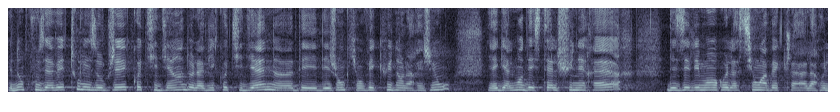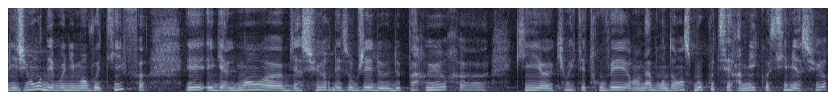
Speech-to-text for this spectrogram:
Et donc vous avez tous les objets quotidiens de la vie quotidienne euh, des, gens qui ont vécu dans la région. Il y a également des stèles funéraires, des éléments en relation avec la, religion, des monuments votifs et également euh, bien sûr des objets de, parure euh, qui, qui, ont été trouvés en abondance, beaucoup de céramique aussi bien sûr,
